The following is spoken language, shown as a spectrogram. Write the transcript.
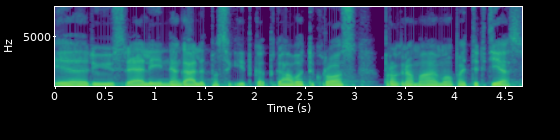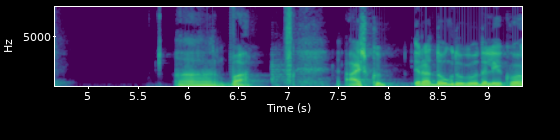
ir jūs realiai negalit pasakyti, kad gavo tikros programavimo patirties. Uh, va. Aišku, yra daug daugiau dalykų,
